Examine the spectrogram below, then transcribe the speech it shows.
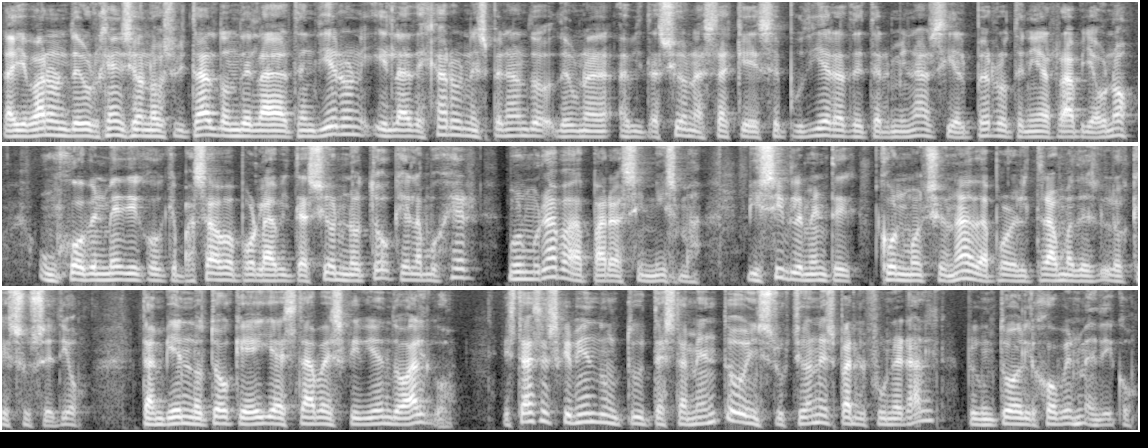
La llevaron de urgencia a un hospital donde la atendieron y la dejaron esperando de una habitación hasta que se pudiera determinar si el perro tenía rabia o no. Un joven médico que pasaba por la habitación notó que la mujer murmuraba para sí misma, visiblemente conmocionada por el trauma de lo que sucedió. También notó que ella estaba escribiendo algo. ¿Estás escribiendo tu testamento o instrucciones para el funeral? preguntó el joven médico.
